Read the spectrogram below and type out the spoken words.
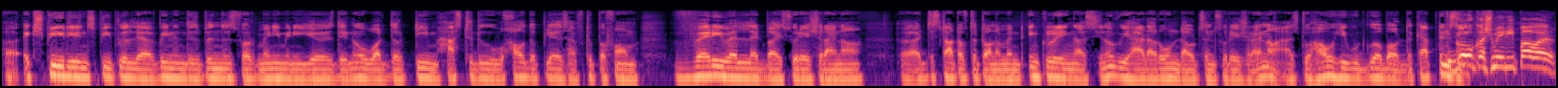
Uh, experienced people, they have been in this business for many, many years. They know what the team has to do, how the players have to perform. Very well led by Suresh Raina uh, at the start of the tournament, including us. You know, we had our own doubts in Suresh Raina as to how he would go about the captaincy. Go Kashmiri power.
